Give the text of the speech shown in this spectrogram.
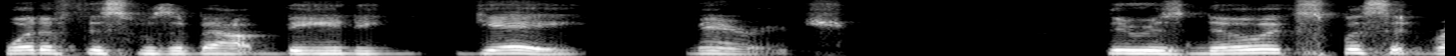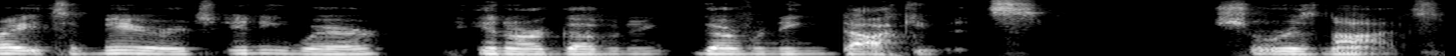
What if this was about banning gay marriage? There is no explicit right to marriage anywhere in our governing, governing documents. Sure is not.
